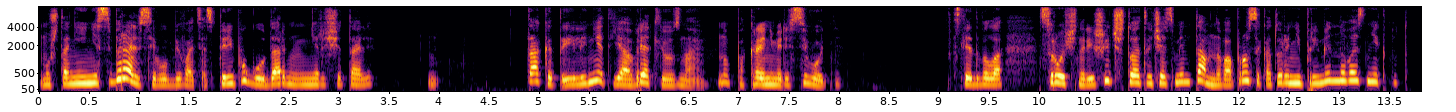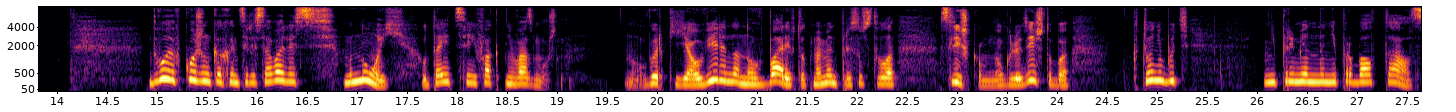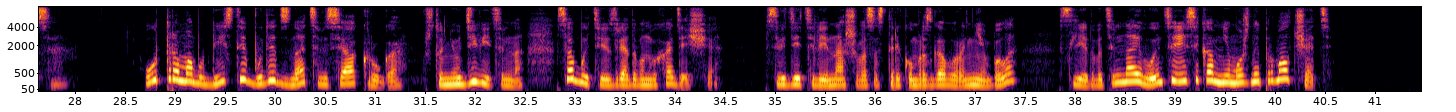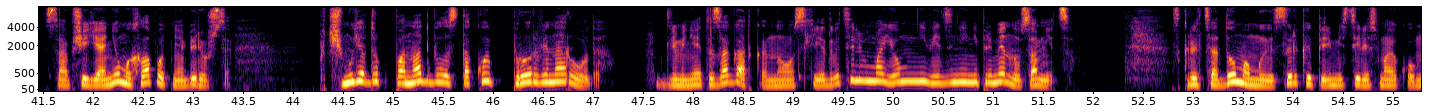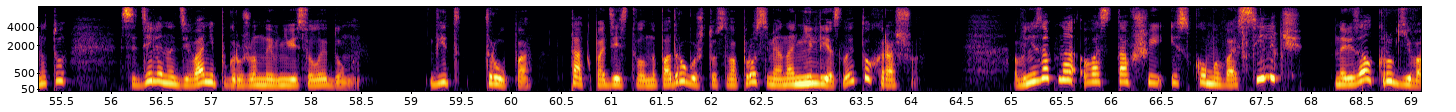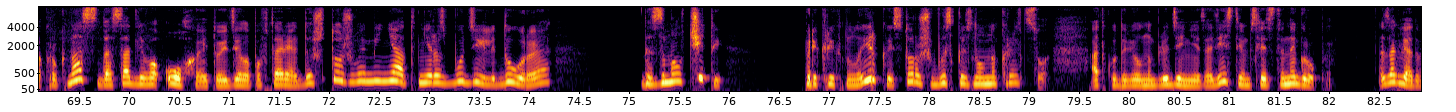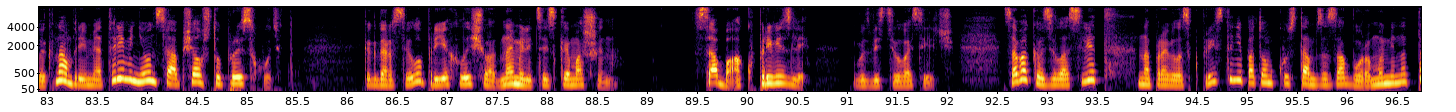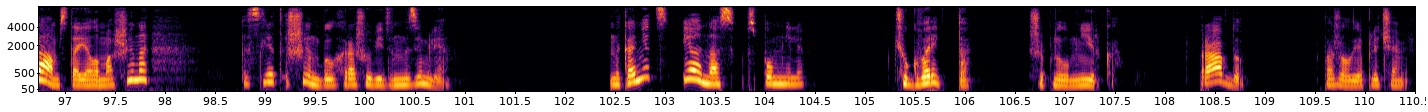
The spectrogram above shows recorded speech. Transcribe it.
Может, они и не собирались его убивать, а с перепугу удар не рассчитали. Так это или нет, я вряд ли узнаю, ну, по крайней мере, сегодня. Следовало срочно решить, что отвечать ментам на вопросы, которые непременно возникнут. Двое в кожанках интересовались мной, утаить сей факт невозможно. Ну, в Ирке я уверена, но в баре в тот момент присутствовало слишком много людей, чтобы кто-нибудь непременно не проболтался. Утром об убийстве будет знать вся округа, что неудивительно, событие из ряда вон выходящее. Свидетелей нашего со стариком разговора не было, следовательно, о его интересе ко мне можно и промолчать. Сообщи я о нем, и хлопот не оберешься. Почему я вдруг понадобилась такой прорве народа? Для меня это загадка, но следователь в моем неведении непременно усомнится. С крыльца дома мы с Иркой переместились в мою комнату, сидели на диване, погруженные в невеселые думы. Вид трупа так подействовал на подругу, что с вопросами она не лезла, и то хорошо. Внезапно восставший из комы Василич нарезал круги вокруг нас, досадливо охая, и то и дело повторяя, «Да что ж вы меня-то не разбудили, дуры, а?» «Да замолчи ты!» — прикрикнула Ирка, и сторож выскользнул на крыльцо, откуда вел наблюдение за действием следственной группы. Заглядывая к нам время от времени, он сообщал, что происходит. Когда рассвело, приехала еще одна милицейская машина. «Собаку привезли», — возвестил Васильевич. Собака взяла след, направилась к пристани, потом к кустам за забором. Именно там стояла машина. След шин был хорошо виден на земле. Наконец и о нас вспомнили. «Чё говорить-то?» — шепнула мне Ирка. «Правду?» — пожал я плечами.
